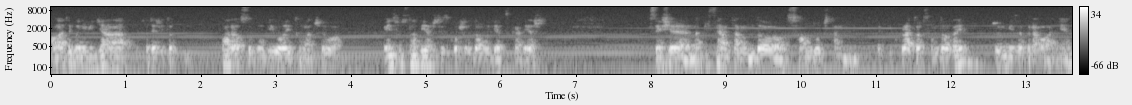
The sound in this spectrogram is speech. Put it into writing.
Ona tego nie widziała, chociaż i to parę osób mówiło i tłumaczyło. Więc postanowiłem się zgłosić do domu dziecka, wiesz? W sensie napisałem tam do sądu, czy tam taki kurator sądowej, żeby mnie zabrała, nie?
